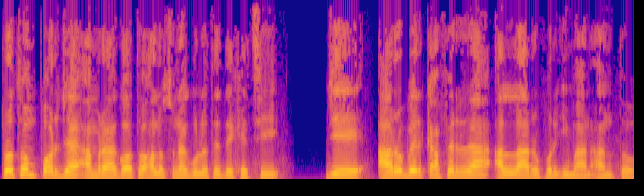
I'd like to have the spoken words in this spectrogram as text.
প্রথম পর্যায়ে আমরা গত আলোচনাগুলোতে দেখেছি যে আরবের কাফেররা আল্লাহর উপর ইমান আনত।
